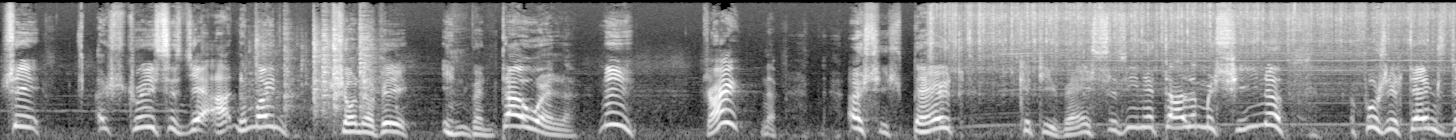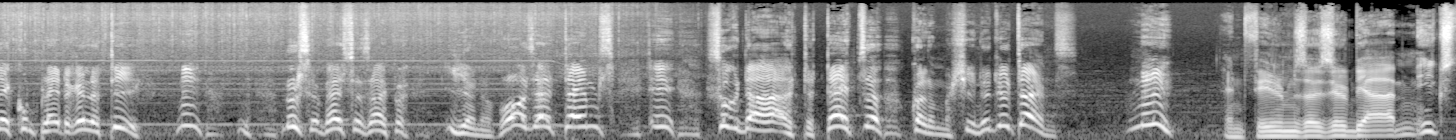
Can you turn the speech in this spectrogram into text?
Se stresses je aan mein schon ave Inventou ela, né? Sei? Não. Assim que tivesses em tal máquina, fosse temps de completo relativo, né? Não soubesses einfach ia na voz o tempo e surdar a teteza com a máquina do tempo, né? En film se Silbia x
